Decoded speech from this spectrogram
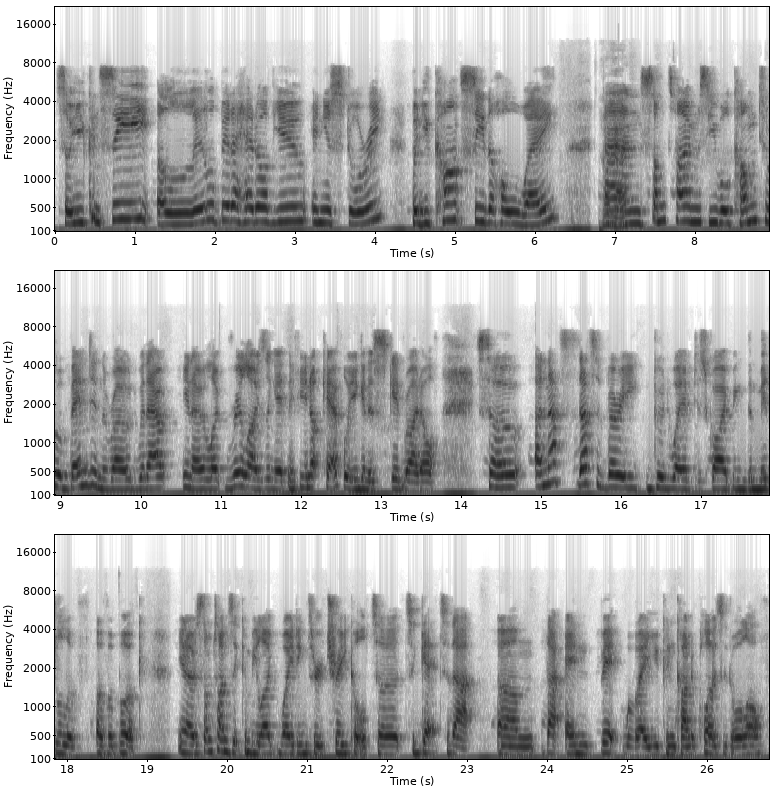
so you can see a little bit ahead of you in your story but you can't see the whole way Okay. And sometimes you will come to a bend in the road without, you know, like realizing it. And if you're not careful, you're going to skid right off. So, and that's that's a very good way of describing the middle of, of a book. You know, sometimes it can be like wading through treacle to to get to that um, that end bit where you can kind of close it all off.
